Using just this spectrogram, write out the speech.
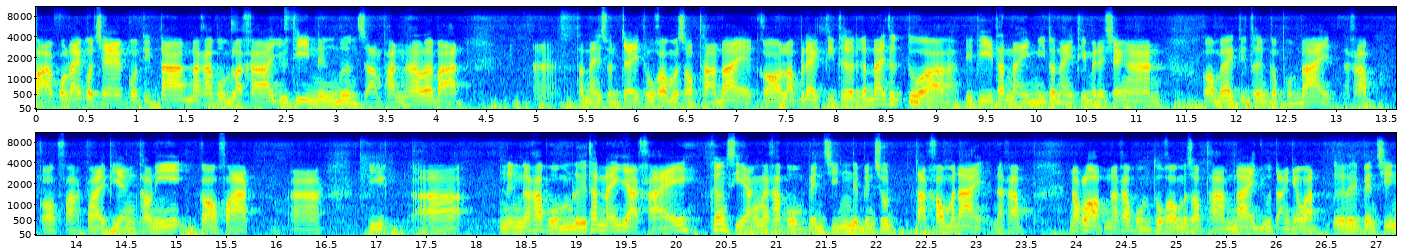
ฝากกดไลค์กดแชร์กดติดตามนะครับผมราคาอยู่ที่ 13,500 บาทอ่าท่านไหนสนใจโทรเข้ามาสอบถามได้ ก็รับแลกตีเทิร์นกันได้ทุกตัวพี่ๆท่านไหนมีตัวไหนที่ไม่ได้ใช้งาน ก็มาแลกตีเทิร์นกับผมได้นะครับ ก็ฝากไว้เพียงเท่านี้ก็ฝากอ่าอีกอ่า หนึ่งนะครับผมหรือท่านไหนอยากขายเครื่องเสียงนะครับ ผมเป็นชิ้นหรือเป็นชุดตักเข้ามาได้นะครับนอกรอบนะครับ ผมโทรเข้ามาสอบถามได้อยู่ต่างจังหวัดเออเลยเป็นชิ้น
